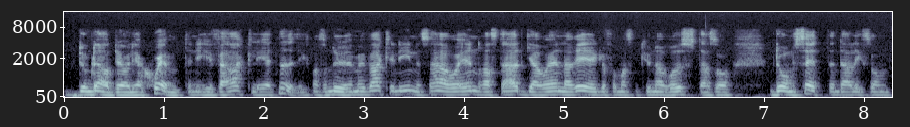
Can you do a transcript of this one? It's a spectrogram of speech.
de där dåliga skämten är ju verklighet nu. Liksom. Alltså nu är man verkligen inne så här och ändrar stadgar och ändrar regler för att man ska kunna rösta. Så de sätten där liksom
